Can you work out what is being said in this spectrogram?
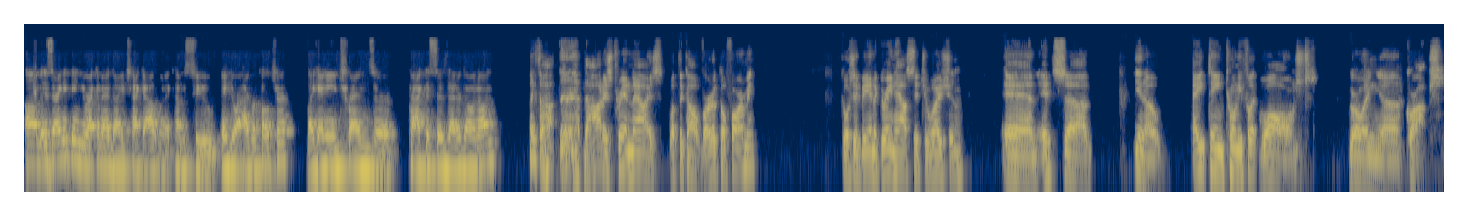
Um, is there anything you recommend I check out when it comes to indoor agriculture? Like any trends or practices that are going on? I think the the hottest trend now is what they call vertical farming. Of course, it'd be in a greenhouse situation, and it's uh, you know 18, 20 foot walls growing uh, crops.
